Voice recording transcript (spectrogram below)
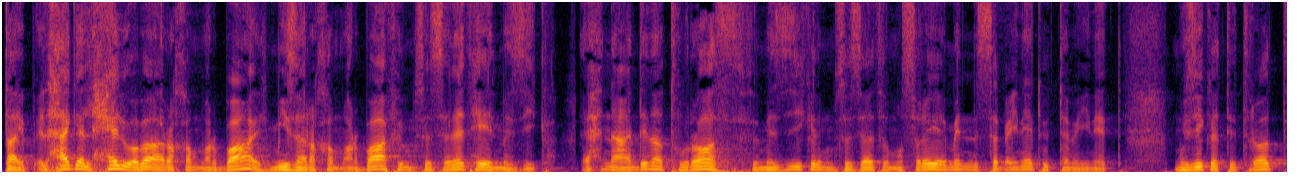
طيب الحاجة الحلوة بقى رقم أربعة الميزة رقم أربعة في المسلسلات هي المزيكا. إحنا عندنا تراث في مزيكا المسلسلات المصرية من السبعينات والثمانينات موسيقى التترات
